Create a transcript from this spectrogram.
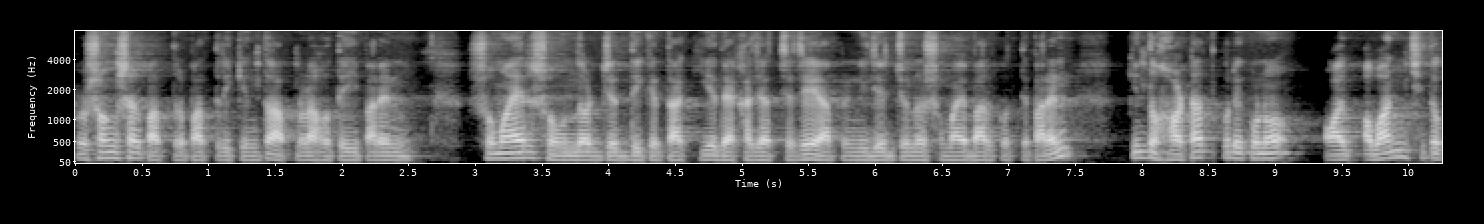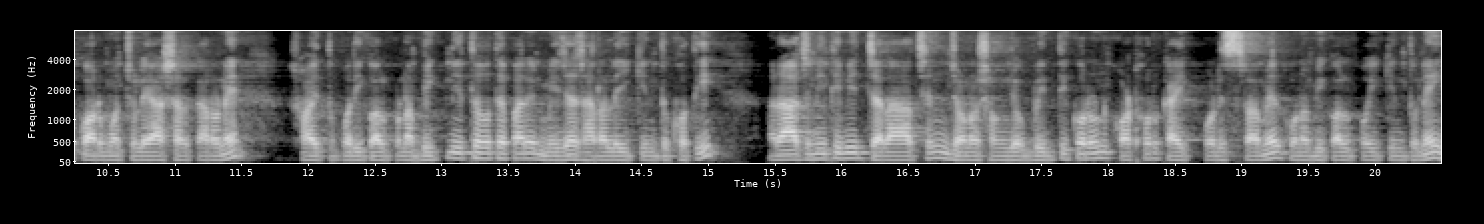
প্রশংসার পাত্রপাত্রী কিন্তু আপনারা হতেই পারেন। সময়ের সৌন্দর্যের দিকে তাকিয়ে দেখা যাচ্ছে যে আপনি নিজের জন্য সময় বার করতে পারেন। কিন্তু হঠাৎ করে কোনো অবাঞ্ছিত কর্ম চলে আসার কারণে হয়তো পরিকল্পনা বিঘ্নিত হতে পারে, মেজাজ হারালেই কিন্তু ক্ষতি। রাজনীতিবিদ যারা আছেন, জনসংযোগ বৃদ্ধি করুন, কঠোর কায়িক পরিশ্রমের কোনো বিকল্পই কিন্তু নেই।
